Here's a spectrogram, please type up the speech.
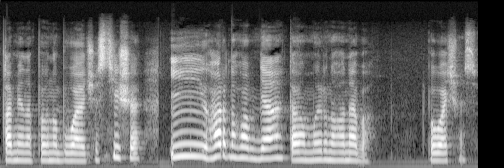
там я, напевно, буваю частіше. І гарного вам дня та мирного неба. Побачимось!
